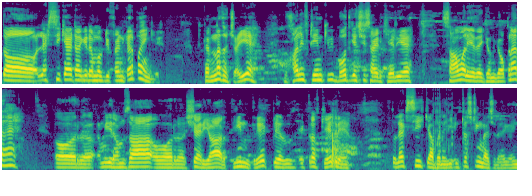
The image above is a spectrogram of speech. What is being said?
तो लेट्स सी क्या टारगेट हम लोग डिफेंड कर पाएँगे। करना तो चाहिए। मुखालिफ टीम की भी बहुत ही अच्छी साइड खेली है। सावल, ये देखिए, उनके ओपनर हैं। और अमीर हमज़ा और शहरियार तीन ग्रेट प्लेयर एक तरफ़ खेल रहे हैं। तो लेट्स सी क्या बनेगी। इंटरेस्टिंग मैच रहेगा इन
